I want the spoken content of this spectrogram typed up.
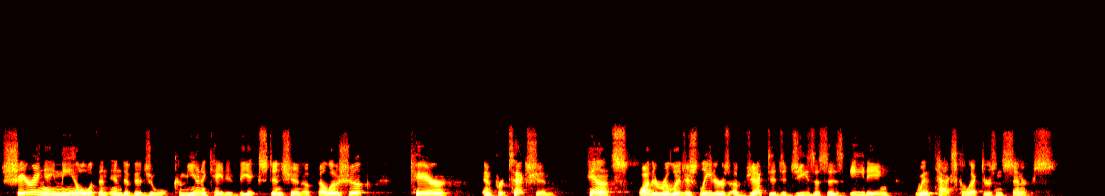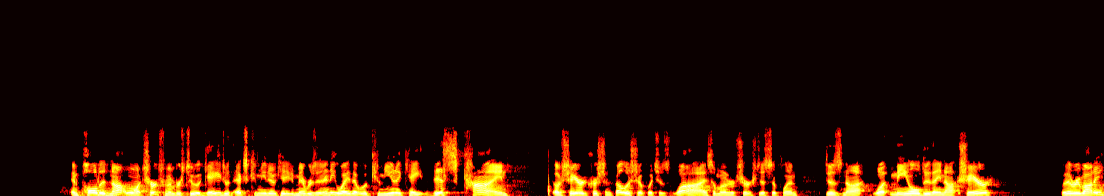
sharing a meal with an individual communicated the extension of fellowship, care, and protection. Hence, why the religious leaders objected to Jesus' eating with tax collectors and sinners. And Paul did not want church members to engage with excommunicated members in any way that would communicate this kind of shared Christian fellowship, which is why someone under church discipline does not, what meal do they not share with everybody?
